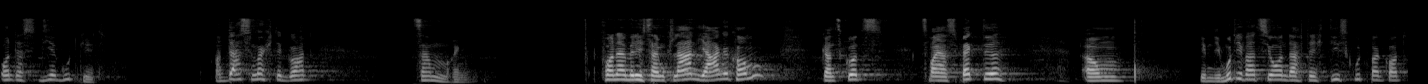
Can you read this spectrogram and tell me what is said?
und dass dir gut geht. Und das möchte Gott zusammenbringen. Daher bin ich zu einem klaren Ja gekommen. Ganz kurz zwei Aspekte. Ähm, eben die Motivation, dachte ich, die ist gut bei Gott.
